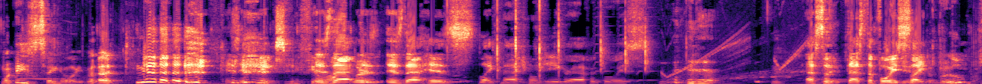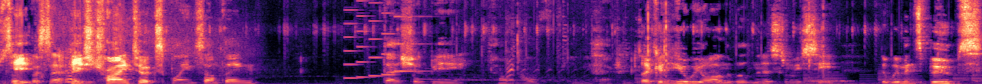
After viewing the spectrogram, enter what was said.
Why are you saying like that? Because it makes me feel is that awkward. is, is that his like National Geographic voice? That's the that's the voice like the boobs. he, the he's trying to explain something that should be. I don't know. if he needs action to- Like, and here we are in the wilderness, and we see the women's boobs,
